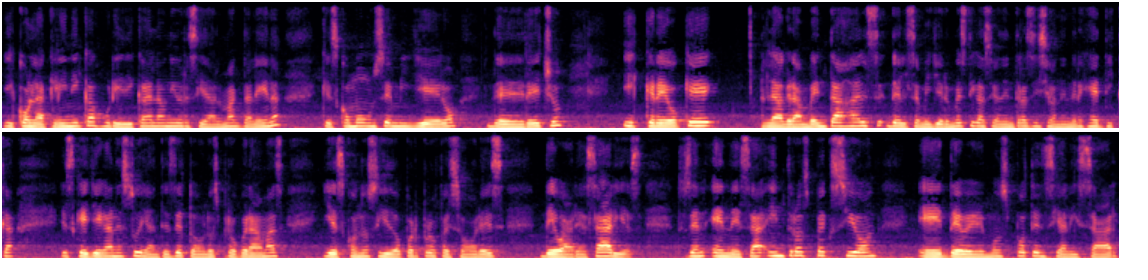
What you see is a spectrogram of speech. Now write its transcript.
y con la clínica jurídica de la Universidad Magdalena, que es como un semillero de derecho. Y creo que la gran ventaja del, semillero investigación en transición energética es que llegan estudiantes de todos los programas y es conocido por profesores de varias áreas. Entonces, en esa introspección eh, debemos potencializar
